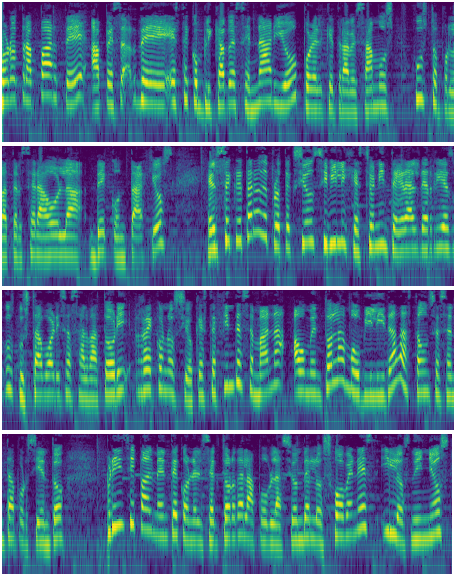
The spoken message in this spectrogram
Por otra parte, a pesar de este complicado escenario por el que atravesamos justo por la tercera ola de contagios, el secretario de Protección Civil y Gestión Integral de Riesgos, Gustavo Ariza Salvatori, reconoció que este fin de semana aumentó la movilidad hasta un 60%, principalmente con el sector de la población de los jóvenes y los niños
